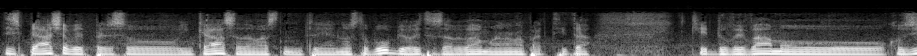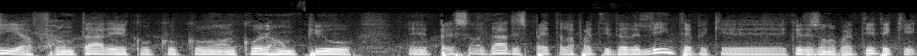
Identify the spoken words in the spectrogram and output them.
Dispiace aver perso in casa davanti al nostro pubblico questo sapevamo era una partita che dovevamo così affrontare co, co, co ancora con più eh, personalità rispetto alla partita dell'Inter perché queste sono partite che,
